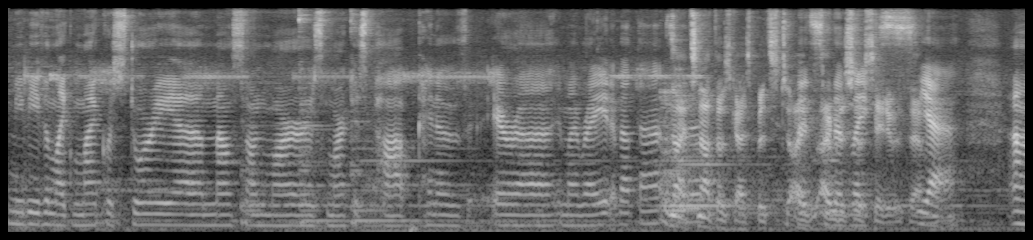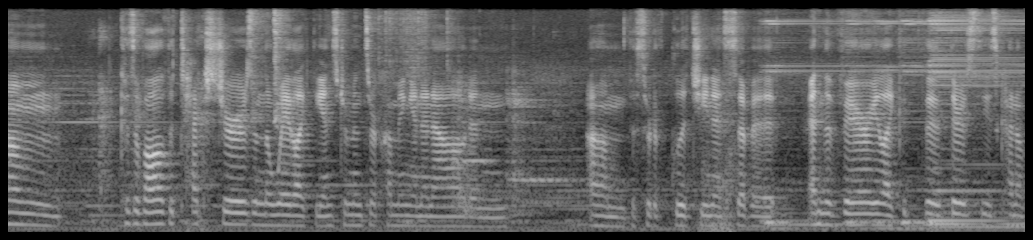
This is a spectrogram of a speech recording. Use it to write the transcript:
maybe even like Microstoria, Mouse on Mars, Markus Popp kind of era. Am I right about that? No, it's not those guys, but it's t- I, It's I sort would of like- associate it with them. Yeah. Um, because of all the textures and the way like the instruments are coming in and out and um, the sort of glitchiness of it and the very like the, there's these kind of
